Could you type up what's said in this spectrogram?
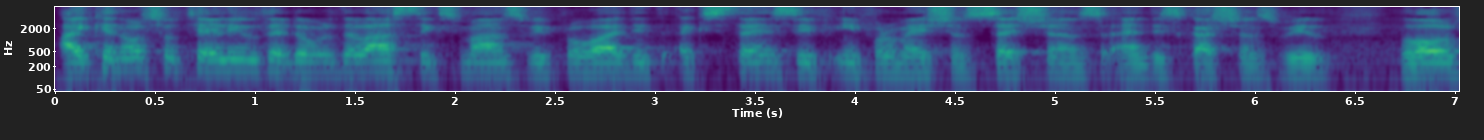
I can also tell you that over the last six months we provided extensive information sessions and discussions with Lord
